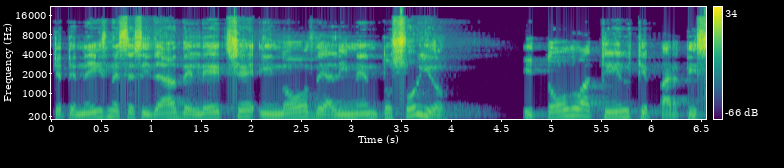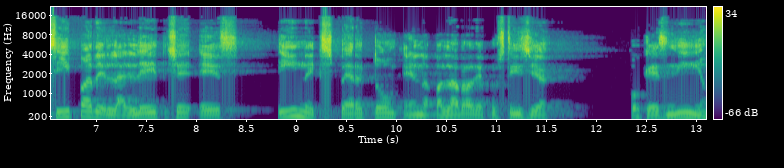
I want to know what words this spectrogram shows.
que tenéis necesidad de leche y no de alimento sólido. Y todo aquel que participa de la leche es inexperto en la palabra de justicia porque es niño.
